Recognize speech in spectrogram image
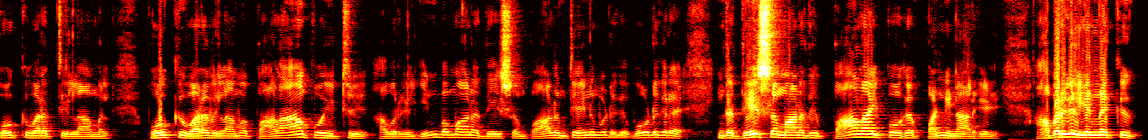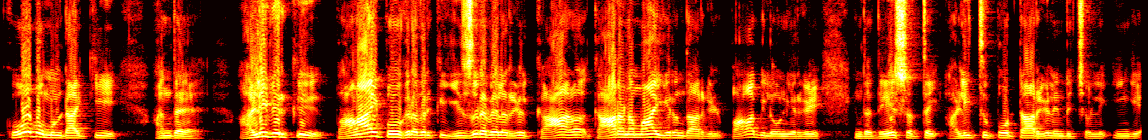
போக்குவரத்து இல்லாமல் போக்கு வரவில்லாமல் பாலா போயிற்று. அவர்கள் இன்பமான தேசம் பாலும் தேனும் ஓடுகிற இந்த தேசமானது பாலாய் போக பண்ணினார்கள். அவர்கள் எனக்கு கோபம் உண்டாக்கி அந்த அழிவிற்கு பாழாய் போகிறதற்கு இஸ்ரவேலர்கள் காரணமாய் இருந்தார்கள். பாபிலோனியர்கள் இந்த தேசத்தை அழித்து போட்டார்கள் என்று சொல்லி இங்கே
